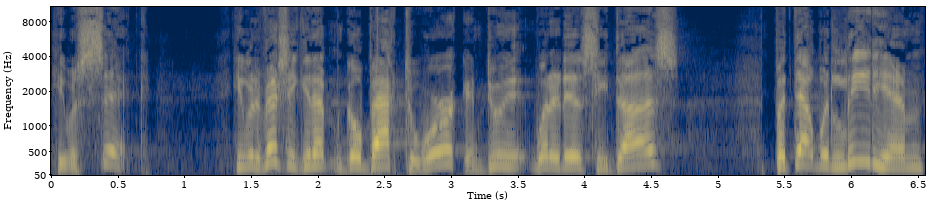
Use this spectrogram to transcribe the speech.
he was sick. He would eventually get up and go back to work and do what it is he does, but that would lead him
